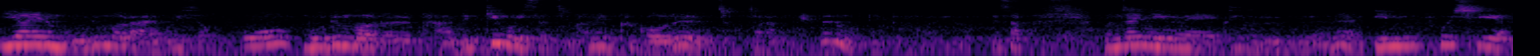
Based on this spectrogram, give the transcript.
이 아이는 모든 걸 알고 있었고 모든 거를 다 느끼고 있었지만은 그거를 적절하게 표현을 못했던 거예요. 그래서 원장님의 그 글을 보면은 인풋이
